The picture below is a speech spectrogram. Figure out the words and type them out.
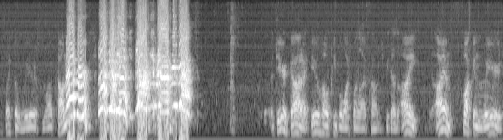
It's like the weirdest log com ever! Ah, Dear God, I do hope people watch my live comments because I, I am fucking weird.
